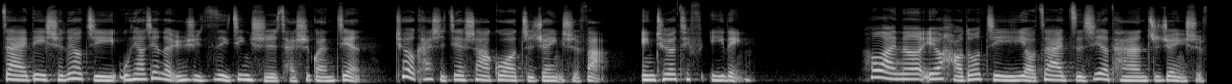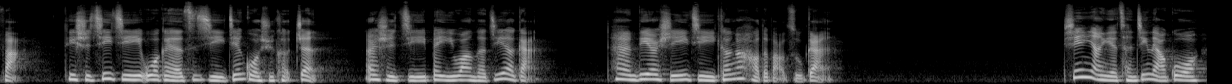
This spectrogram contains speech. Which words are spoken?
在第十六集无条件的允许自己进食才是关键，就有开始介绍过直觉饮食法 （Intuitive Eating）。后来呢，也有好多集有在仔细的谈直觉饮食法。第十七集我给了自己坚果许可证，二十集被遗忘的饥饿感。和第二十一集刚刚好的饱足感，新阳也曾经聊过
